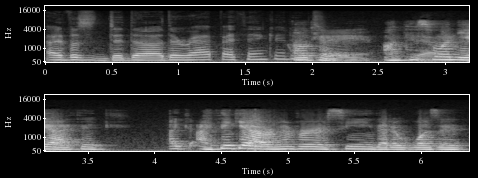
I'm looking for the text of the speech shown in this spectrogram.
I was did the other rap, I think. in it, Okay, on this Yeah. one, yeah, I think I, I think yeah, I remember seeing that it wasn't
